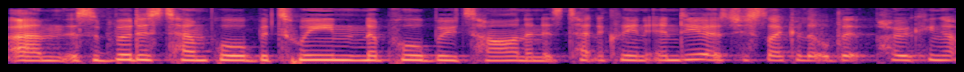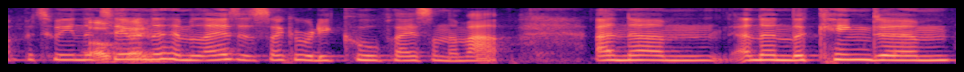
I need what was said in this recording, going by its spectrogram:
Um, it's a Buddhist temple between Nepal, Bhutan, and it's technically in India. It's just like a little bit poking up between the two in the Himalayas. It's like a really cool place on the map. And um, and then the kingdom.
